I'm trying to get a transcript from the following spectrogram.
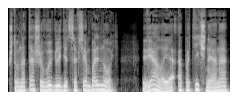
что Наташа выглядит совсем больной. Вялая, апатичная, она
